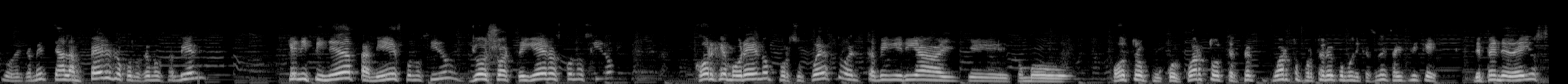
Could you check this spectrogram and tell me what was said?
lógicamente, Alan Pérez lo conocemos también, Kenny Pineda también es conocido, Joshua Triguero es conocido, Jorge Moreno, por supuesto, él también iría eh, como otro cuarto, tercer, cuarto portero de comunicaciones, ahí sí que depende de ellos.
